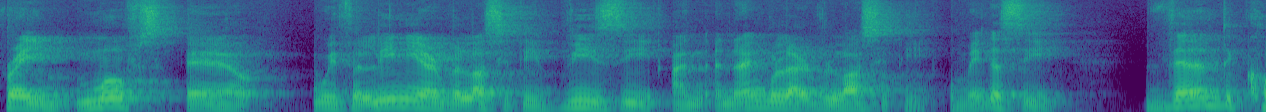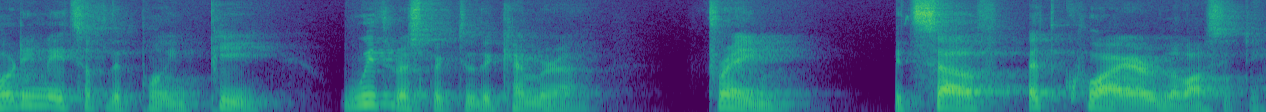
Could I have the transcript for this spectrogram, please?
frame moves uh, with a linear velocity vz and an angular velocity omega z, then the coordinates of the point P with respect to the camera frame itself acquire velocity.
